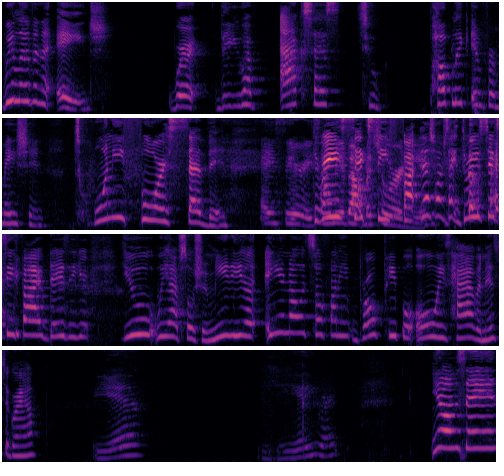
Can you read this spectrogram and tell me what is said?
We live in an age where you have access to public information twenty four seven. hey Siri, tell me about 365 maturity. that's what i'm saying 365 days a year you we have social media and you know it's so funny broke people always have an instagram Yeah. Yeah, you're right. you know what i'm saying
